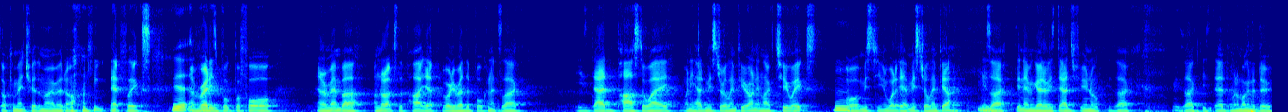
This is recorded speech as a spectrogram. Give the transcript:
documentary at the moment on Netflix. Yeah. I've read his book before and I remember I'm not up to the part yet, I've already read the book and it's like his dad passed away when he had Mr. Olympia on in like two weeks. Mm. Or Mr. You know, what, yeah, Mr. Olympia. Mm. He's like, didn't even go to his dad's funeral. He's like, he's like, he's dead. What am I going to do?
